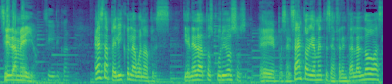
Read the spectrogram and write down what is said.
sí da mello. Sí, Lican. Esta película, bueno, pues tiene datos curiosos. Eh, pues el santo obviamente se enfrenta a las lobas.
